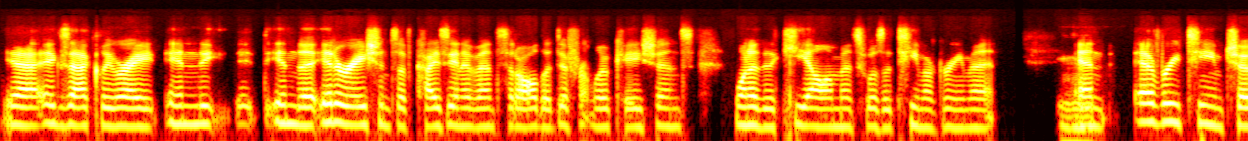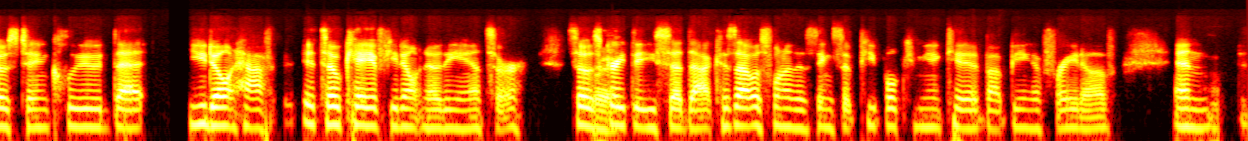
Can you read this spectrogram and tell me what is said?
Yeah, exactly right. In the in the iterations of Kaizen events at all the different locations, one of the key elements was a team agreement. Mm-hmm. And every team chose to include that you don't have it's okay if you don't know the answer. So it's right. great that you said that because that was one of the things that people communicated about being afraid of. And mm-hmm.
